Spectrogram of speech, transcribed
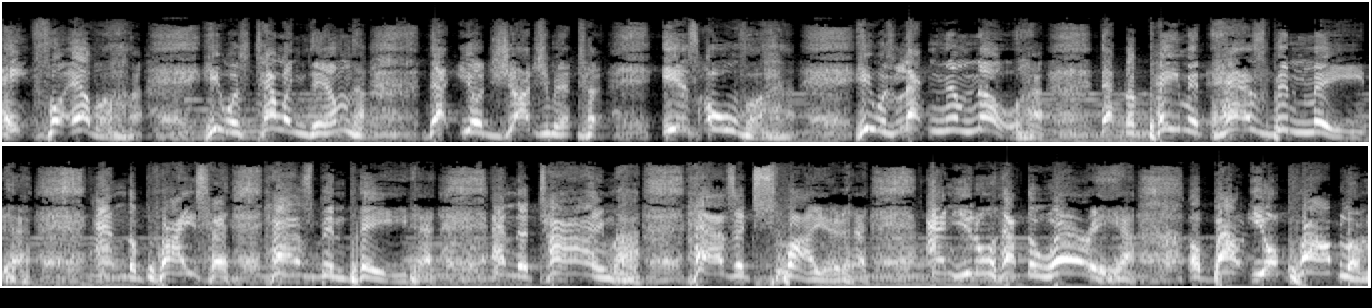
ain't forever. He was telling them that your judgment is over. He was letting them know that the payment has been made and the price has been paid and the time has expired and you don't have to worry about your problem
